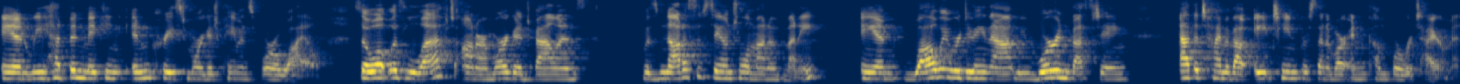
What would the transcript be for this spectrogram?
and we had been making increased mortgage payments for a while. So what was left on our mortgage balance was not a substantial amount of money. And while we were doing that, we were investing at the time about 18% of our income for retirement.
